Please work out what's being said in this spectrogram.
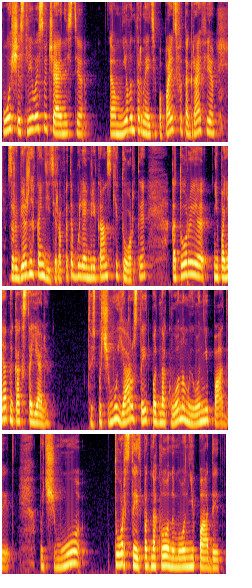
по счастливой случайности э, мне в интернете попались фотографии зарубежных кондитеров. Это были американские торты, которые непонятно как стояли. То есть почему ярус стоит под наклоном, и он не падает? Почему торт стоит под наклоном, и он не падает?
